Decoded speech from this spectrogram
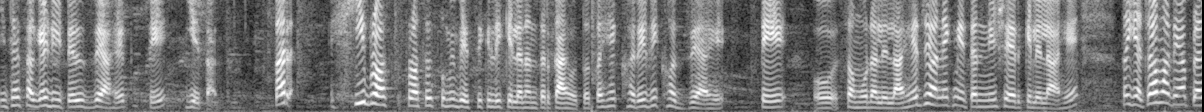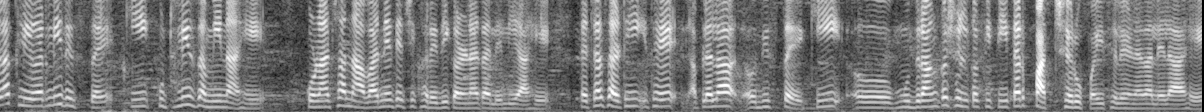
इथे सगळे डिटेल्स जे आहेत ते येतात. तर ही प्रॉस प्रोसेस तुम्ही बेसिकली केल्यानंतर काय होतं? तर हे खरेदी खत जे आहे ते समोर आलेलं आहे जे अनेक नेत्यांनी शेअर केलेलं आहे. तर याच्यामध्ये आपल्याला क्लिअरली दिसतंय की कुठली जमीन आहे कोणाच्या नावाने त्याची खरेदी करण्यात आलेली आहे. त्याच्यासाठी इथे आपल्याला दिसतंय की मुद्रांक शुल्क किती तर पाचशे रुपये इथे लिहिण्यात आलेलं आहे.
